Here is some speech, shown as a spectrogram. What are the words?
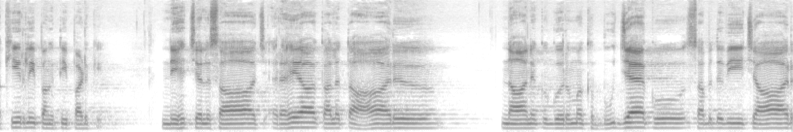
ਅਖੀਰਲੀ ਪੰਕਤੀ ਪੜ੍ਹ ਕੇ। ਨਿਹਚਲ ਸਾਚ ਰਹਿਆ ਕਲ ਧਾਰ। ਨਾਨਕ ਗੁਰਮੁਖ ਬੂਝੈ ਕੋ ਸ਼ਬਦ ਵਿਚਾਰ।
